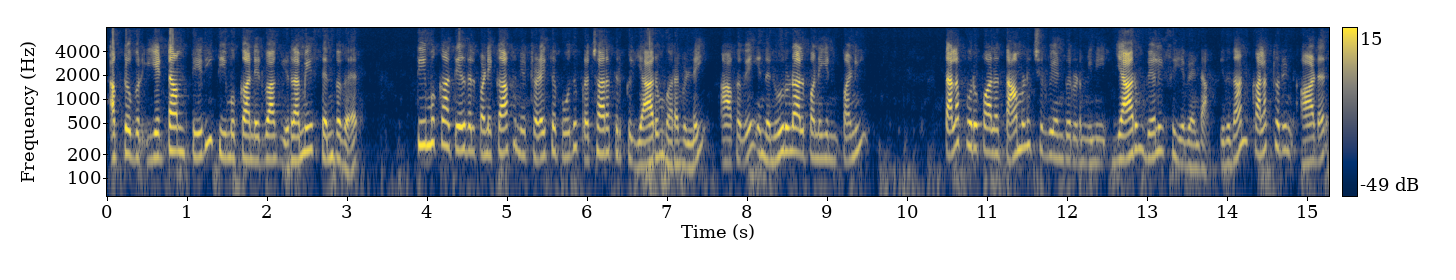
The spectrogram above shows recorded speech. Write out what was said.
அக்டோபர் எட்டாம் தேதி திமுக நிர்வாகி ரமேஷ் என்பவர் திமுக தேர்தல் பணிக்காக நேற்று அழைத்த போது பிரச்சாரத்திற்கு யாரும் வரவில்லை. ஆகவே இந்த நூறு நாள் பணியின் பணி தல பொறுப்பாளர் தாமலைச்செல்வி என்பவரிடம் இனி யாரும் வேலை செய்ய வேண்டாம். இதுதான் கலெக்டரின் ஆர்டர்.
